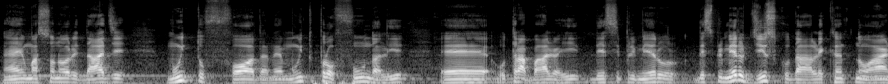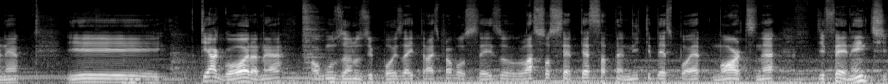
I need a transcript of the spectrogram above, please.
né? Uma sonoridade muito foda, né? Muito profunda ali é, o trabalho aí desse primeiro, desse primeiro disco da Lecante Noir, né? E que agora, né, alguns anos depois, aí traz para vocês o La Société Satanique des Poètes Morts, né? Diferente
